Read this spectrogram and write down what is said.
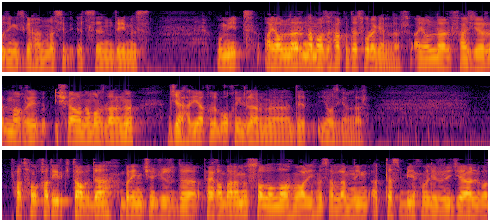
o'zingizga ham nasib etsin deymiz. Umid ayollar namozi haqida so'raganlar. Ayollar fajr mag'rib isho namozlarini jahriya qilib o'qiydilarmi deb yozganlar. Fathul qadir kitobida birinchi juzda payg'ambarimiz sollallohu alayhi vasallamning at tasbihu lirrijal va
